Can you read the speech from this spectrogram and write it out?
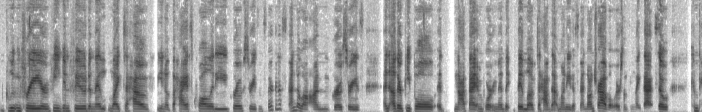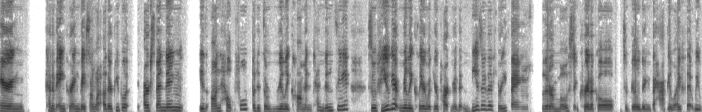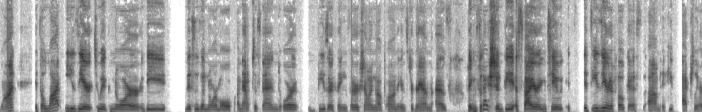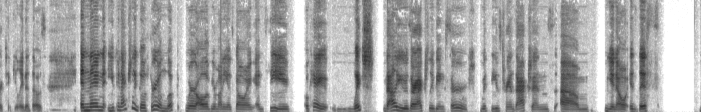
gluten-free or vegan food and they like to have, you know, the highest quality groceries and so they're going to spend a lot on groceries and other people it's not that important and they, they love to have that money to spend on travel or something like that. So comparing kind of anchoring based on what other people are spending is unhelpful, but it's a really common tendency. So if you get really clear with your partner that these are the three things that are most critical to building the happy life that we want, it's a lot easier to ignore the this is a normal amount to spend or these are things that are showing up on Instagram as things that I should be aspiring to. It's it's easier to focus um, if you've actually articulated those. And then you can actually go through and look where all of your money is going and see, okay, which values are actually being served with these transactions. Um, you know, is this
